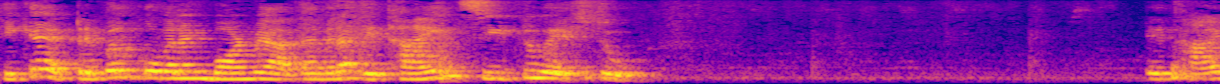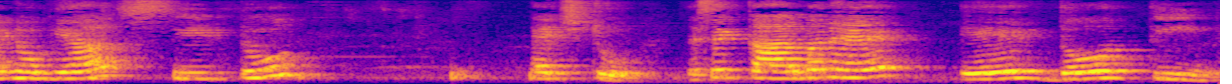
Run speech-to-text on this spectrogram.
ठीक है? ट्रिपल कोवेलेंट बॉन्ड में आता है मेरा ethyne C two H two ethyne हो गया सी टू एच टू जैसे कार्बन है, एक, दो, तीन.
